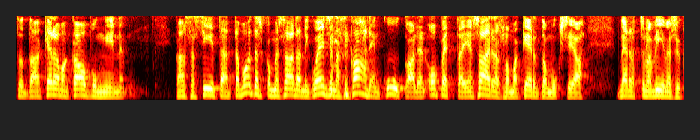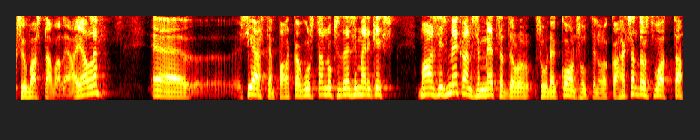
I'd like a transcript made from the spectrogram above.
tota, Keravan kaupungin kanssa siitä, että voitaisiko me saada niin kuin ensimmäisen kahden kuukauden opettajien sairauslomakertomuksia verrattuna viime syksyn vastaavalle ajalle. Öö, sijaisten palkkakustannukset esimerkiksi. Mä oon siis mekaanisen metsäteollisuuden konsulttina ollut 18 vuotta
